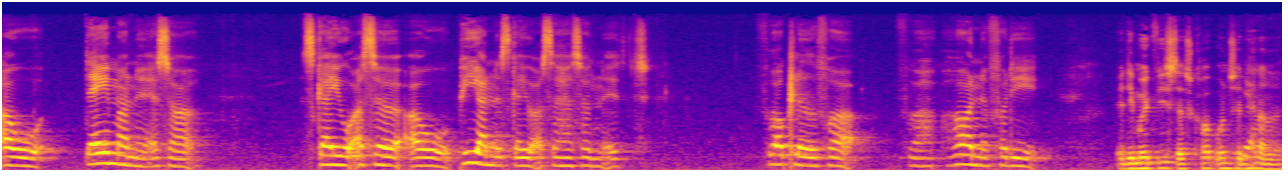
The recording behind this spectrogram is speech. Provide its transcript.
Og damerne, altså, skal jo også, og pigerne skal jo også have sådan et forklæde for, for hårene, fordi Ja, de må ikke vise deres krop, undtagen Ja. hænderne,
